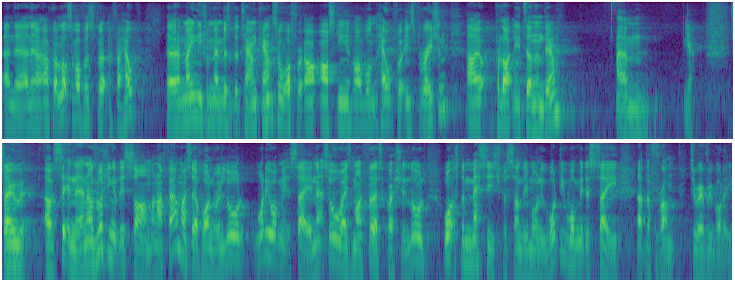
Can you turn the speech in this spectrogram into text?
And, uh, and then I've got lots of offers for, for help. Uh, mainly from members of the town council offer, asking if I want help for inspiration. I politely turn them down. Um. So I was sitting there and I was looking at this psalm and I found myself wondering, Lord, what do you want me to say? And that's always my first question. Lord, what's the message for Sunday morning? What do you want me to say at the front to everybody?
